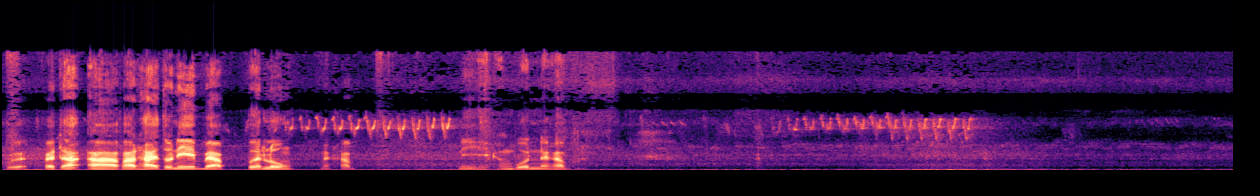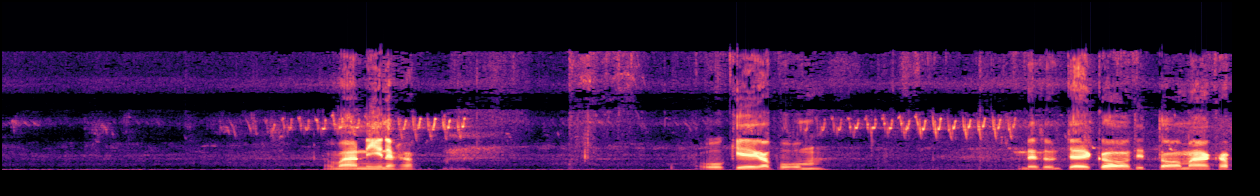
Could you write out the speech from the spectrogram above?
เปิดไปท้าอ่าฝาท้ายตัวนี้แบบเปิดลงนะครับ นี่ข้างบนนะครับ ประมาณนี้นะครับ โอเคครับผมท่านใดสนใจก็ติดต่อมาครับ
